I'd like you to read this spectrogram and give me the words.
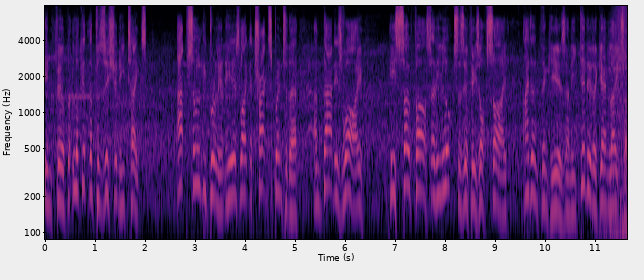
in field, but look at the position he takes. Absolutely brilliant. He is like a track sprinter there, and that is why he's so fast and he looks as if he's offside. I don't think he is, and he did it again later.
